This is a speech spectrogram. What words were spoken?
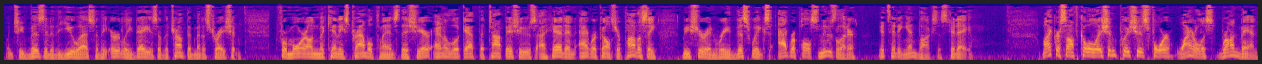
when she visited the U.S. in the early days of the Trump administration. For more on McKinney's travel plans this year and a look at the top issues ahead in agriculture policy, be sure and read this week's AgriPulse newsletter. It's hitting inboxes today. Microsoft Coalition pushes for wireless broadband.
